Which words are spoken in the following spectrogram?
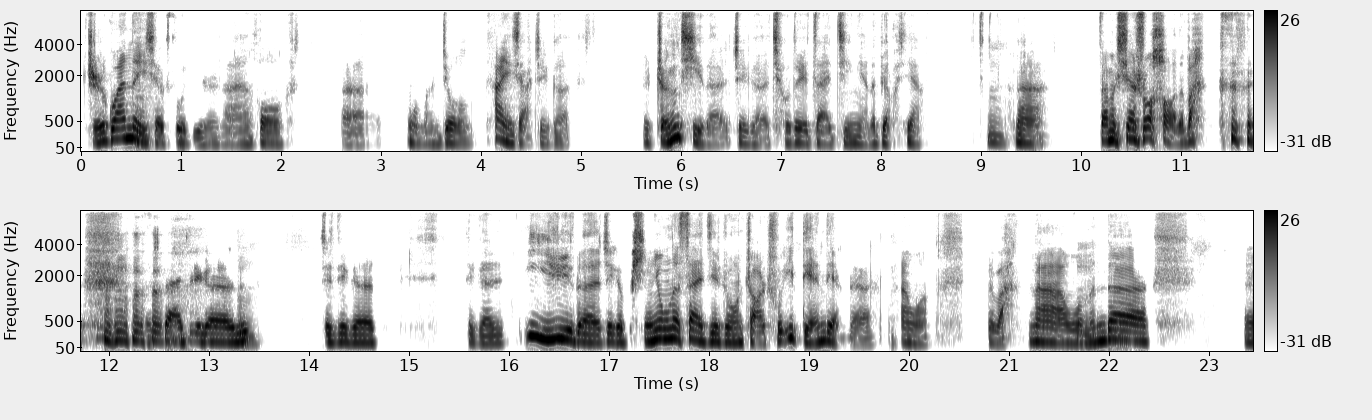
直观的一些数据，然后。呃，我们就看一下这个整体的这个球队在今年的表现。嗯，那咱们先说好的吧，在这个这这个这个抑郁的这个平庸的赛季中找出一点点的盼望，对吧？那我们的呃。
